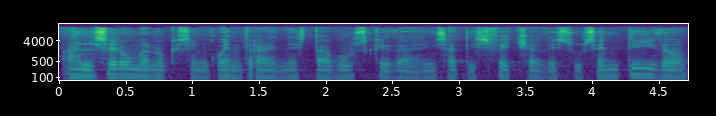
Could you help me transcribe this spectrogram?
al ser humano que se encuentra en esta búsqueda insatisfecha de su sentido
